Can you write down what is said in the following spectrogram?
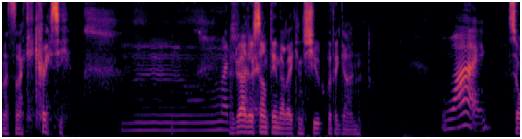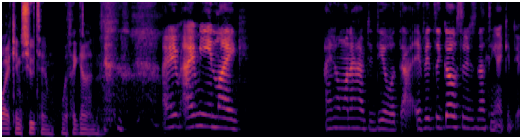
Let's not get crazy. Mm, much I'd rather something that I can shoot with a gun, Why? so I can shoot him with a gun. I I mean like I don't want to have to deal with that. If it's a ghost, there's nothing I can do.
